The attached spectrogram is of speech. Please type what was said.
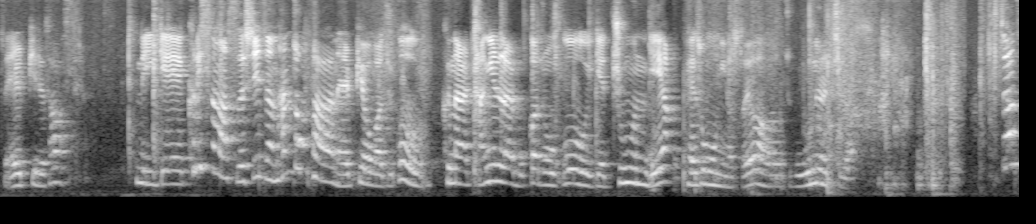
그래서 LP를 사왔어요. 근데 이게 크리스마스 시즌 한정판 LP여가지고 그날 당일날 못 가져오고 이게 주문 예약 배송이었어요. 그래가지고 오늘 집에 왔어요. 짜잔!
